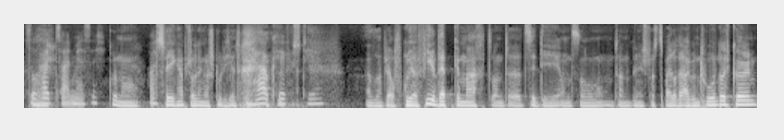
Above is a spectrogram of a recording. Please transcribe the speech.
so halbzeitmäßig. Genau. Deswegen habe ich schon länger studiert. Ja, okay, verstehe. Also habe ich auch früher viel Web gemacht und äh, CD und so. Und dann bin ich durch zwei, drei Agenturen durch Köln.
